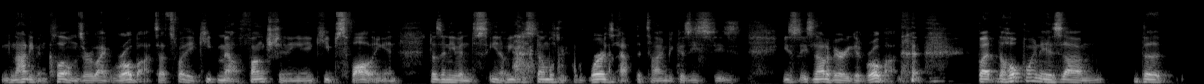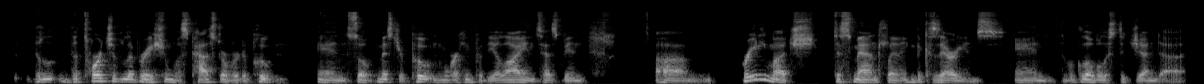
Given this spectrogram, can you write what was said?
not even clones; they're like robots. That's why they keep malfunctioning and he keeps falling and doesn't even you know he stumbles with words half the time because he's he's he's he's not a very good robot. But the whole point is um, the, the the torch of liberation was passed over to Putin, and so Mr. Putin, working for the alliance, has been um, pretty much dismantling the Khazarians and the globalist agenda.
